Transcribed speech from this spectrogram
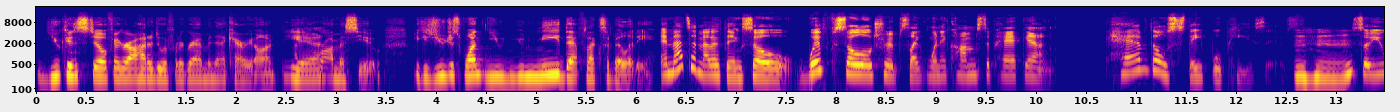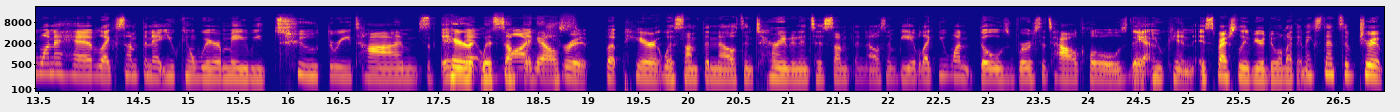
You can still figure out how to do it for the gram and that carry on. Yeah. I promise you, because you just want you you need that flexibility. And that's another thing. So with solo trips, like when it comes to packing, have those staple pieces. Mm-hmm. So you want to have like something that you can wear maybe two, three times. pair it with something else. Trip, but pair it with something else and turn it into something else and be able like you want those versatile clothes that Yeah. you can, especially if you're doing like an extensive trip,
